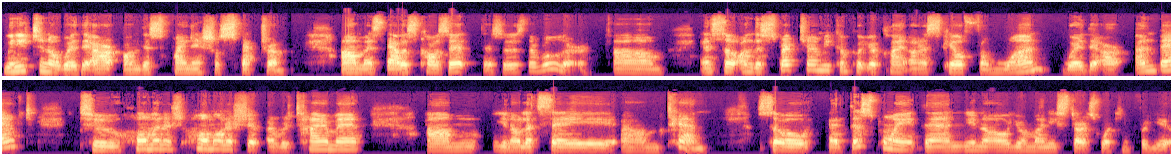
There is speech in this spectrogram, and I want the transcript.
we need to know where they are on this financial spectrum. Um, as Alice calls it, this is the ruler. Um, and so on the spectrum, you can put your client on a scale from one, where they are unbanked, to home ownership and retirement, um, you know, let's say um, 10. So at this point, then, you know, your money starts working for you.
